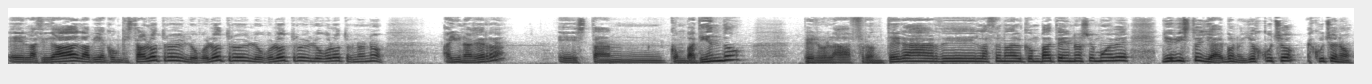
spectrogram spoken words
eh, la ciudad la habían conquistado el otro, y luego el otro, y luego el otro, y luego el otro. No, no. Hay una guerra, están combatiendo, pero la frontera de la zona del combate no se mueve. Yo he visto ya, bueno, yo escucho, escucho no,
